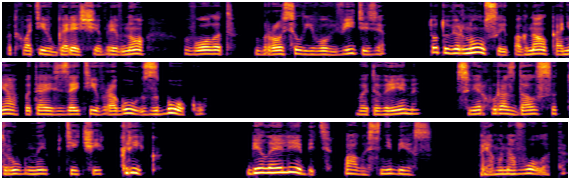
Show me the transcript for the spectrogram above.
Подхватив горящее бревно, Волод бросил его в витязя. Тот увернулся и погнал коня, пытаясь зайти врагу сбоку. В это время Сверху раздался трубный птичий крик. Белая лебедь пала с небес, прямо на Волота.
